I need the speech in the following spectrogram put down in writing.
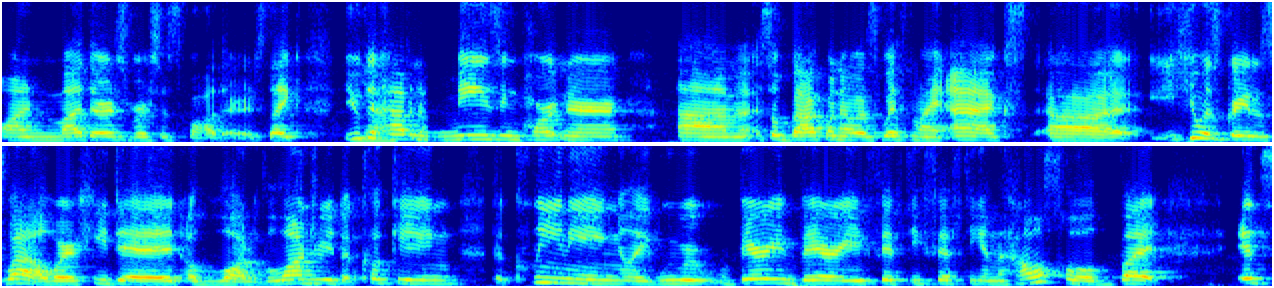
on mothers versus fathers. Like you yeah. could have an amazing partner. Um, so back when I was with my ex, uh, he was great as well, where he did a lot of the laundry, the cooking, the cleaning. Like we were very, very 50-50 in the household, but it's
